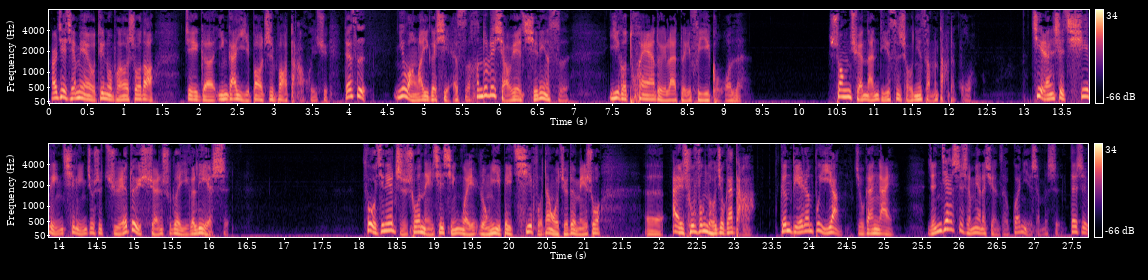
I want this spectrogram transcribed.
而且前面有听众朋友说到，这个应该以暴制暴打回去，但是你忘了一个现实：很多的校园欺凌是一个团队来对付一个人，双拳难敌四手，你怎么打得过？既然是欺凌，欺凌就是绝对悬殊的一个劣势。所以我今天只说哪些行为容易被欺负，但我绝对没说，呃，爱出风头就该打，跟别人不一样就该挨。人家是什么样的选择，关你什么事？但是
